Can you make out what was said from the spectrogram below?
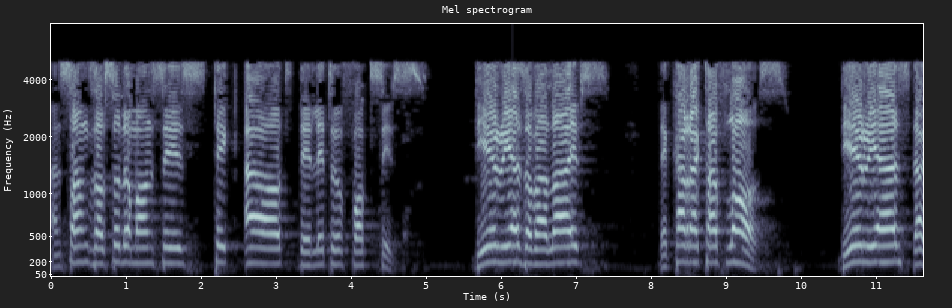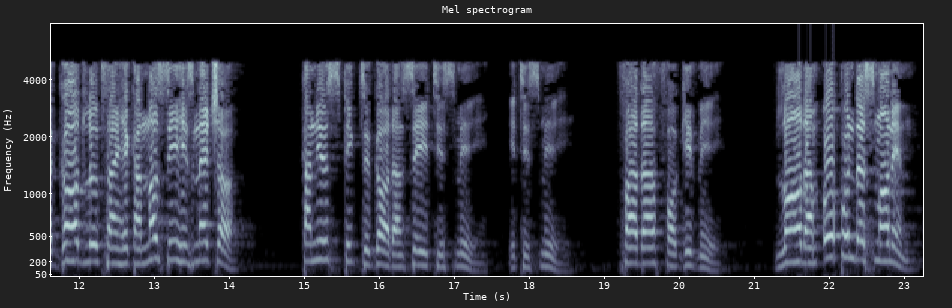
And Songs of Solomon says, take out the little foxes. The areas of our lives, the character flaws, the areas that God looks and he cannot see his nature. Can you speak to God and say, it is me. It is me. Father, forgive me. Lord, I'm open this morning.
